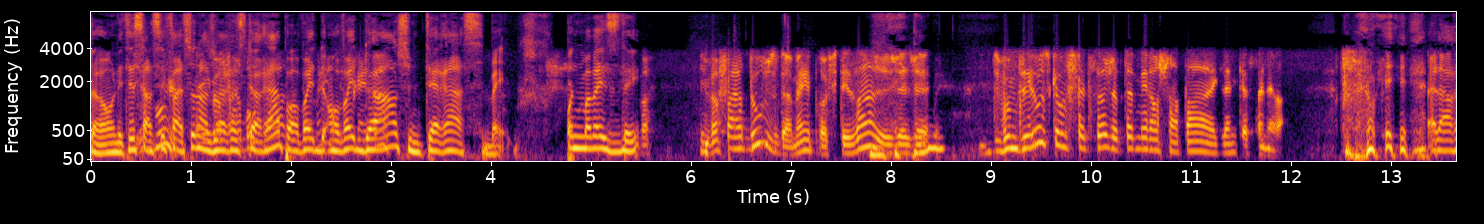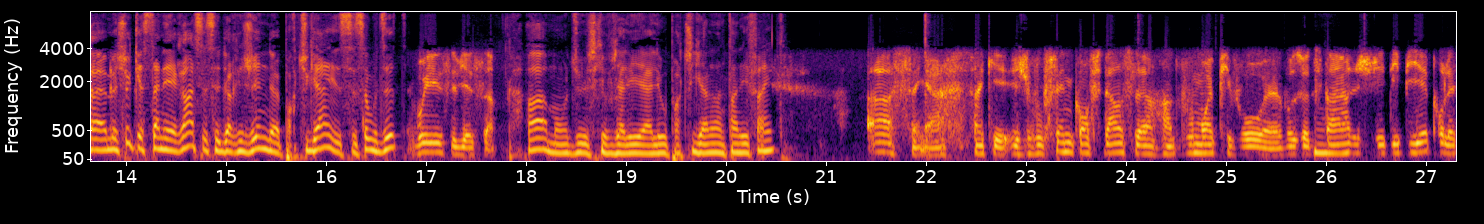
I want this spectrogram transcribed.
Euh, on était censé faire ça dans un restaurant, puis on va être, on va être dehors sur une terrasse. Ben, pas une mauvaise idée. Il va faire 12 demain, profitez-en. Vous me direz où est-ce que vous faites ça? Je vais peut-être venir en chantant avec Glenn Castanera. oui. Alors, euh, Monsieur Castanera, c'est d'origine portugaise, c'est ça vous dites? Oui, c'est bien ça. Ah, mon Dieu, est-ce que vous allez aller au Portugal dans le temps des fêtes? Ah, Seigneur. OK. Je vous fais une confidence là, entre vous, moi et vos, euh, vos auditeurs. J'ai des billets pour le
